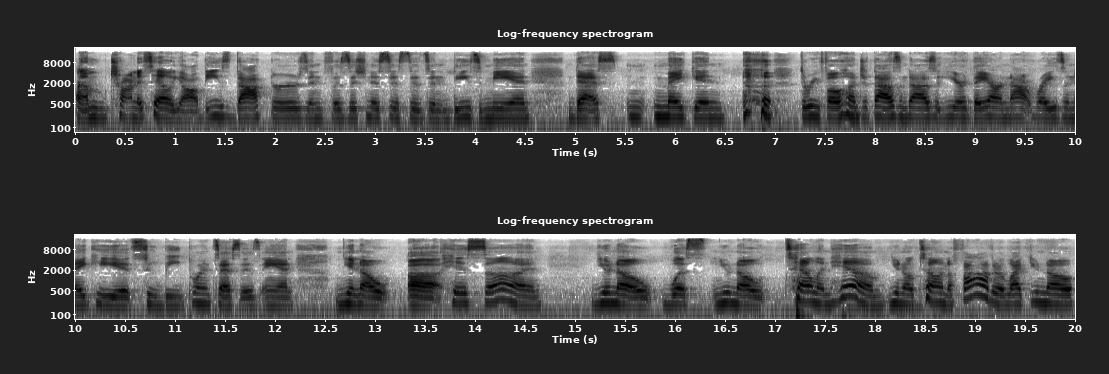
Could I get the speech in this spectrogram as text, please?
I'm trying to tell y'all these doctors and physician assistants and these men that's making three, four hundred thousand dollars a year, they are not raising their kids to be princesses. And you know, uh, his son, you know, was you know telling him, you know, telling the father, like, you know,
